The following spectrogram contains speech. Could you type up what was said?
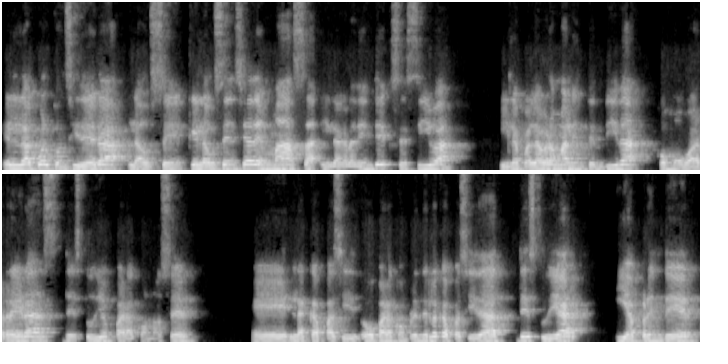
en la cual considera la que la ausencia de masa y la gradiente excesiva y la palabra malentendida como barreras de estudio para conocer eh, la capacidad o para comprender la capacidad de estudiar y aprender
